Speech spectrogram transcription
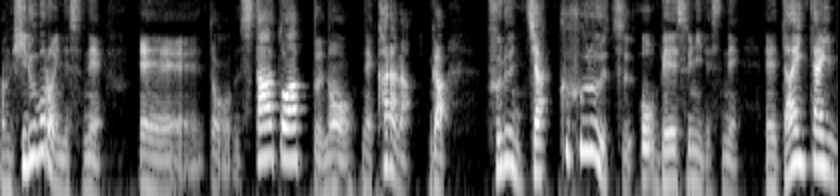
あの昼頃にですね、えーっと、スタートアップの、ね、カラナがフルジャックフルーツをベースにですね、えー代替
